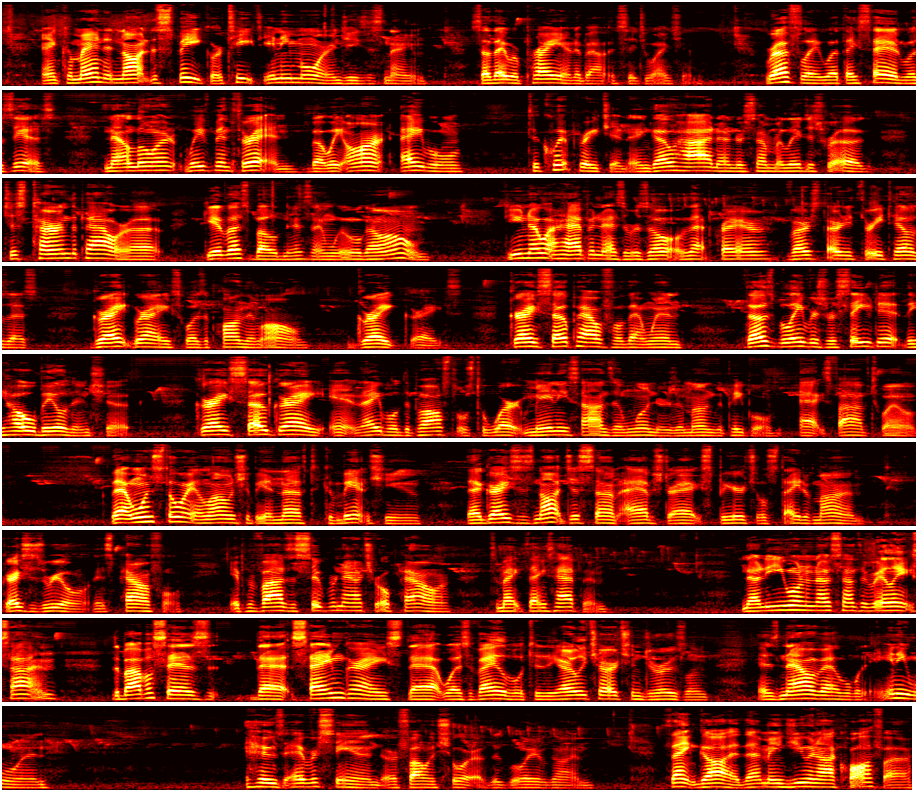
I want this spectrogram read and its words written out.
and commanded not to speak or teach any more in Jesus' name. So they were praying about the situation. Roughly, what they said was this Now, Lord, we've been threatened, but we aren't able to quit preaching and go hide under some religious rug. Just turn the power up, give us boldness, and we will go on. Do you know what happened as a result of that prayer? Verse 33 tells us Great grace was upon them all. Great grace. Grace so powerful that when those believers received it, the whole building shook. Grace so great it enabled the apostles to work many signs and wonders among the people. Acts 5:12. That one story alone should be enough to convince you that grace is not just some abstract spiritual state of mind. Grace is real, it's powerful, it provides a supernatural power to make things happen. Now, do you want to know something really exciting? The Bible says that same grace that was available to the early church in Jerusalem is now available to anyone who's ever sinned or fallen short of the glory of God. Thank God. That means you and I qualify.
